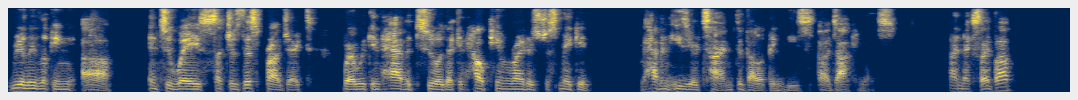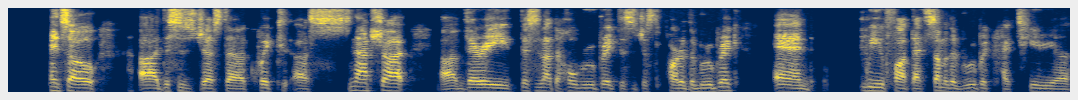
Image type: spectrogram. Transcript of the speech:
really looking uh, into ways such as this project where we can have a tool that can help human writers just make it have an easier time developing these uh, documents. Uh, next slide, Bob. And so uh, this is just a quick uh, snapshot. Uh, very, this is not the whole rubric. This is just part of the rubric. And we thought that some of the rubric criteria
